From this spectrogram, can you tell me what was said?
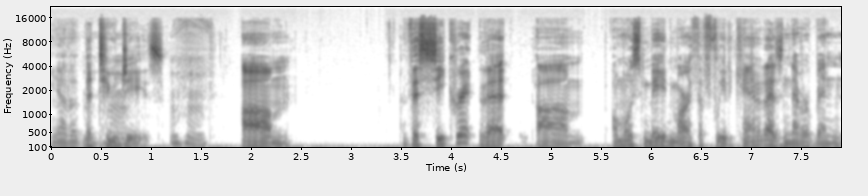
You know, the, the two Mhm. G's. hmm Um the secret that um almost made Martha flee to Canada has never been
